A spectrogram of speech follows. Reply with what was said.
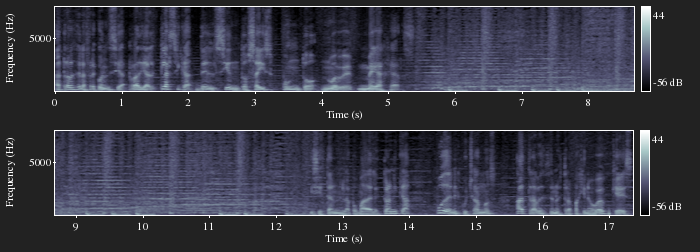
a través de la frecuencia radial clásica del 106.9 MHz. Y si están en la pomada electrónica, pueden escucharnos a través de nuestra página web que es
